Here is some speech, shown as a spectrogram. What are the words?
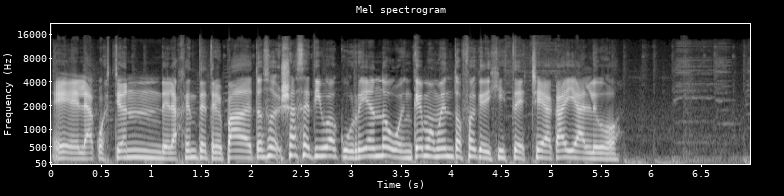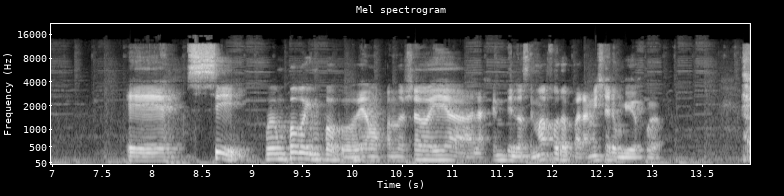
eh, la cuestión de la gente trepada y todo eso, ya se te iba ocurriendo o en qué momento fue que dijiste, che, acá hay algo. Eh, sí, fue un poco y un poco, digamos, cuando yo veía a la gente en los semáforos, para mí ya era un videojuego.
